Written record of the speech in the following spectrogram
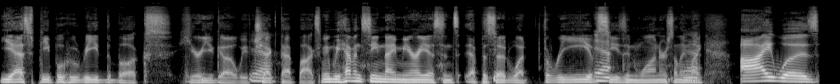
yes, people who read the books, here you go. We've Yeah. checked that box. I mean, we haven't seen Nymeria since episode, what, three of Yeah. season one or something Yeah. like I was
